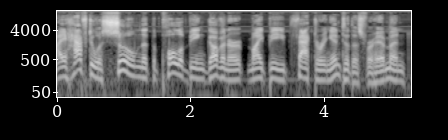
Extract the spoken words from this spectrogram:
I have to assume that the pull of being governor might be factoring into this for him, and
